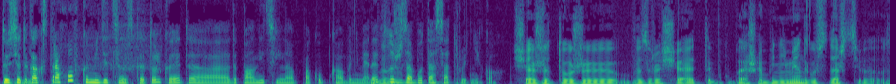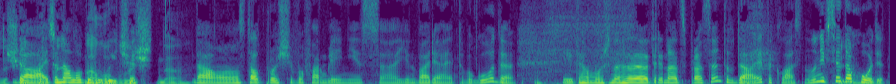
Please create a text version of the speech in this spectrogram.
То есть это как страховка медицинская, только это дополнительно покупка абонемента. Это Да. тоже забота о сотрудниках. Сейчас же тоже возвращают, ты покупаешь абонемент, государство возвращает Да, это процент. налоговый вычет. да. Да, он стал проще в оформлении с э, января этого года, и там можно 13%, да, это классно. Но не все И- доходят.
